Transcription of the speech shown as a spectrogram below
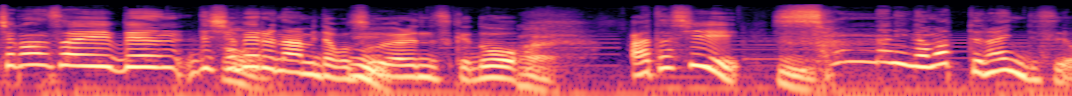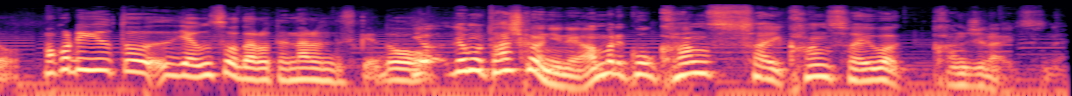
ちゃ関西弁で喋るなみたいなことすごい言われるんですけど、はい、私、そんなになまってないんですよ。まあこれ言うといや嘘だろうってなるんですけど。いやでも確かにねあんまりこう関西関西は感じないですね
